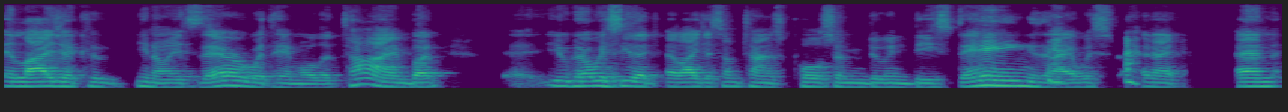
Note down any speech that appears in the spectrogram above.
Elijah could you know is there with him all the time but uh, you could always see that Elijah sometimes pulls him doing these things and I was and I and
